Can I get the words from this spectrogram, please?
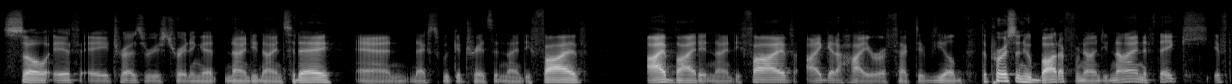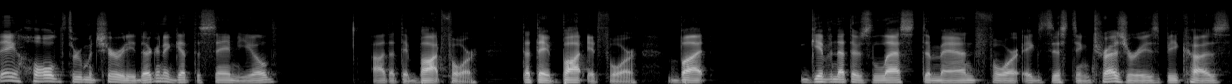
So if a treasury is trading at 99 today and next week it trades at 95, I buy it at 95, I get a higher effective yield. The person who bought it for 99, if they if they hold through maturity, they're going to get the same yield uh, that they bought for, that they bought it for. But given that there's less demand for existing treasuries because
